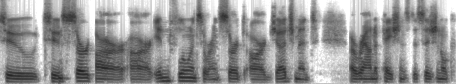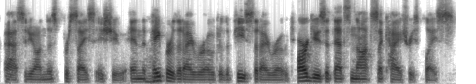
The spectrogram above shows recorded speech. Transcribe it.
to to insert our, our influence or insert our judgment around a patient's decisional capacity on this precise issue? And the mm-hmm. paper that I wrote or the piece that I wrote argues that that's not psychiatry's place.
